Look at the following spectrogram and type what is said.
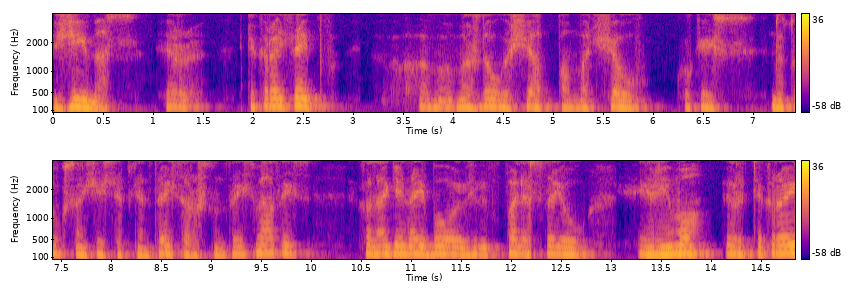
žymės. Ir tikrai taip, maždaug aš ją pamačiau kokiais 2007 ar 2008 metais, kadangi jinai buvo paliesta jau įrimo ir tikrai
